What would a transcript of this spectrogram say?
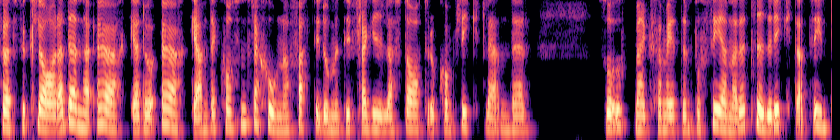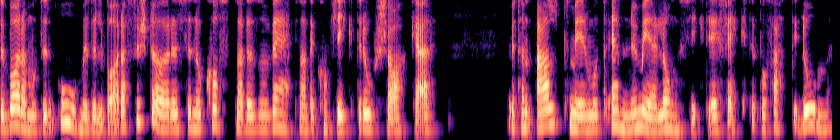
För att förklara denna ökade och ökande koncentration av fattigdomen till fragila stater och konfliktländer så har uppmärksamheten på senare tid riktats inte bara mot den omedelbara förstörelsen och kostnaden som väpnade konflikter orsakar, utan allt mer mot ännu mer långsiktiga effekter på fattigdom.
